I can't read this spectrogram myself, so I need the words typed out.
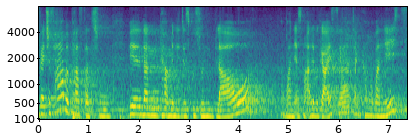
welche Farbe passt dazu? Wir, dann kam in die Diskussion Blau, da waren erstmal alle begeistert, dann kam aber nichts.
